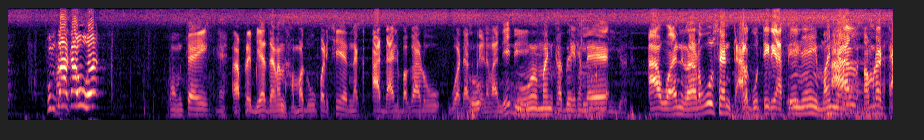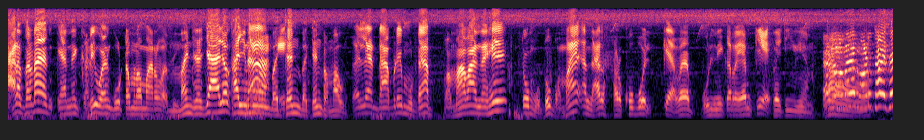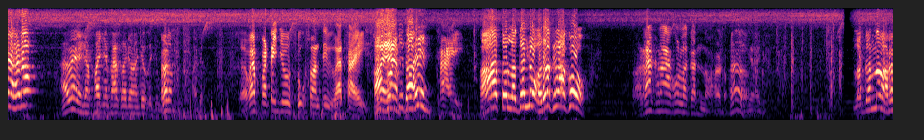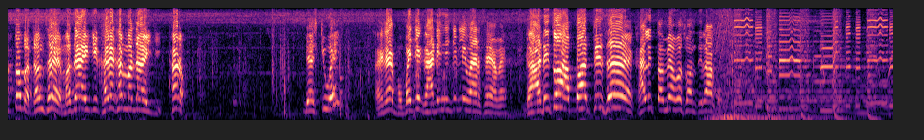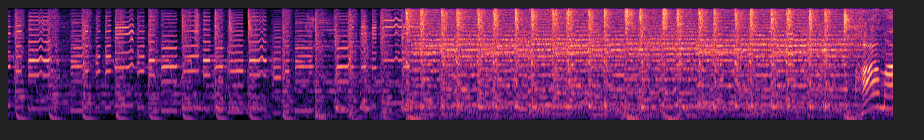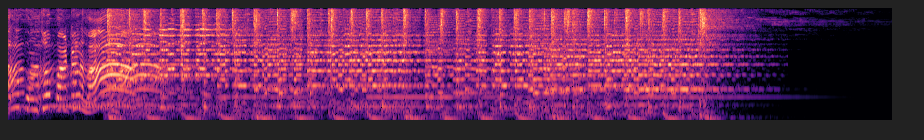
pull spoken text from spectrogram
ફૂમતા કાવું હે? ફૂમતાઈ આપણે બે જણાને સમજવું પડશે અને આ ડાલ બગાડવું ગોડાને પહેણવા નહીં. દી મને ખબર એટલે. આ વાઈન રડવું છે ને ઢાળ ગોતી રહ્યા છે. નહીં, મન- હાલ હમણાં ઢાળ ચડાય એને ઘડી વાઈન ગોટમણો મારવા છે. મન રજા આલો ખાલી બધન બધન ભમાવું. એટલે ડાબડે મોઢા ભમાવા નહીં તો મોઢું ભમાય અને હાલ સરખું બોલ કે હવે ભૂલ નહીં કરે એમ કે. પછી એમ. હવે મોડું થાય છે હેડો. હવે રફા જફા કરો બધું. હવે પટી જેવું સુખ શાંતિ વિવાહ થાય. હા એમ. થાય. થાય. હા તો લગન નો હરખ રાખો. હરખ રાખો લગનનો હડો. લગન નો હરખ તો બધન છે. મજા આવી ગઈ ખરેખર મજા આવી ગઈ. હડો. બેસકી હોય? એટલે ભૂપાજી ગાડીની કેટલી વાર છે હવે? ગાડી તો આબાદથી છે. ખાલી તમે હવે શાંતિ રાખો.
